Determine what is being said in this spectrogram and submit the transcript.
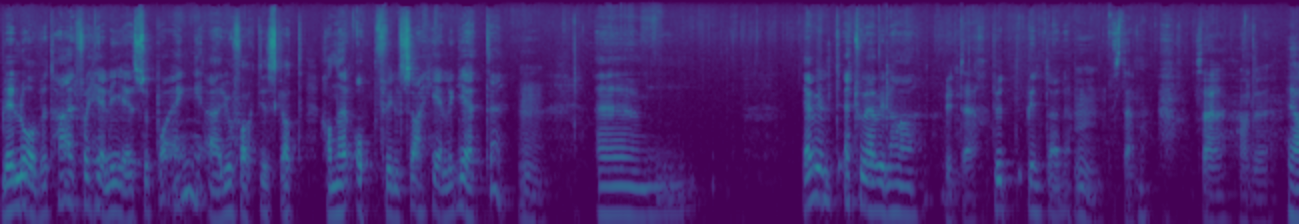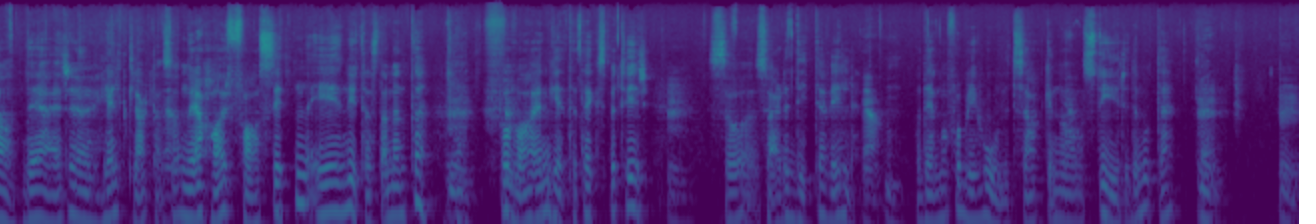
ble lovet her. For hele Jesu poeng er jo faktisk at han er oppfyllelse av hele GT. Mm. Eh, jeg, vil, jeg tror jeg ville ha Begynt der. begynt, der. ja. Mm. Stemmer. Sverre, har du Ja, det er eh, helt klart. Altså. Når jeg har fasiten i Nytestamentet Mm. på hva en GT-tekst betyr, Mm. Så, så er det dit jeg vil. Ja. Og det må få bli hovedsaken og styre det mot det. Mm. Mm.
